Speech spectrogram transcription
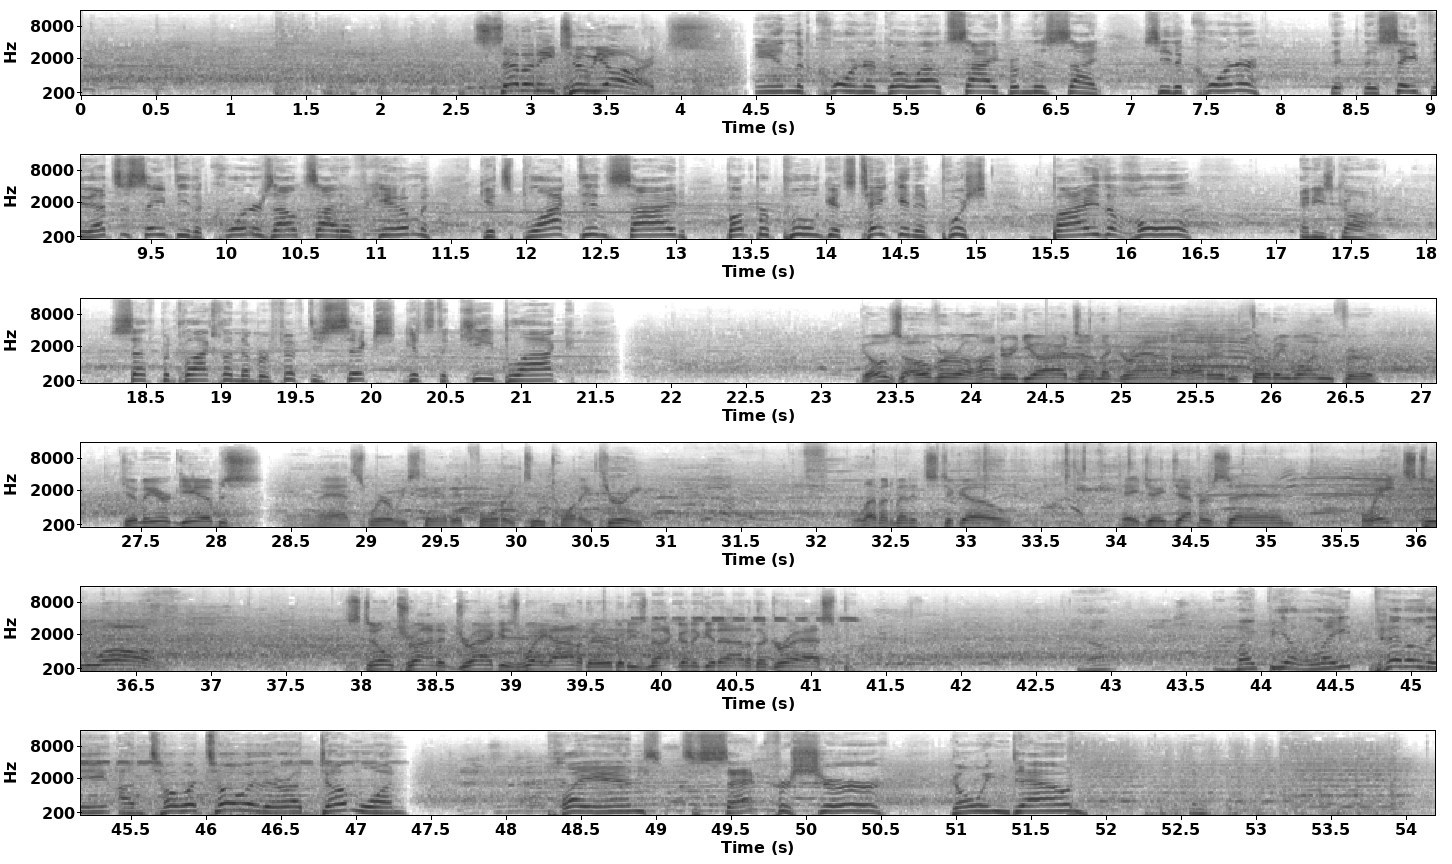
72 yards. And the corner go outside from this side. See the corner? the, the, safety. That's a safety. The corner's outside of him, gets blocked inside. Bumper Pool gets taken and pushed by the hole, and he's gone. Seth McLaughlin, number 56, gets the key block. Goes over 100 yards on the ground, 131 for Jahmyr Gibbs. And that's where we stand at 42-23. 11 minutes to go. KJ Jefferson waits too long. Still trying to drag his way out of there, but he's not going to get out of the grasp. Well, might be a late penalty on To'oTo'o there, a dumb one. Play ends. It's a sack for sure. Going down.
